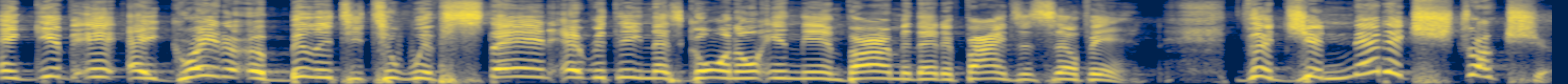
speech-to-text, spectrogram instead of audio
and give it a greater ability to withstand everything that's going on in the environment that it finds itself in. The genetic structure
